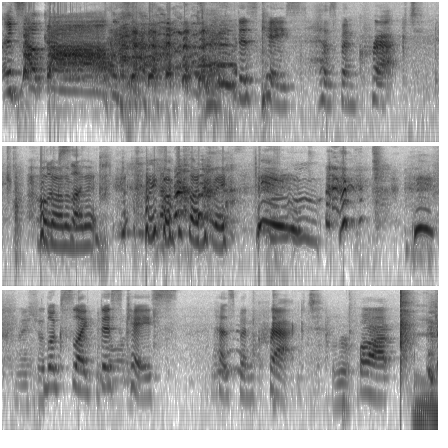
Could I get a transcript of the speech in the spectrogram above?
It's so cold! This case has been cracked. Hold on a like- minute. Let me focus on your face. Looks like this case has been cracked. Alright. Oh,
